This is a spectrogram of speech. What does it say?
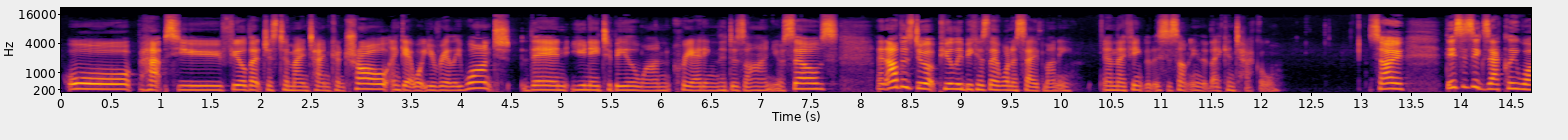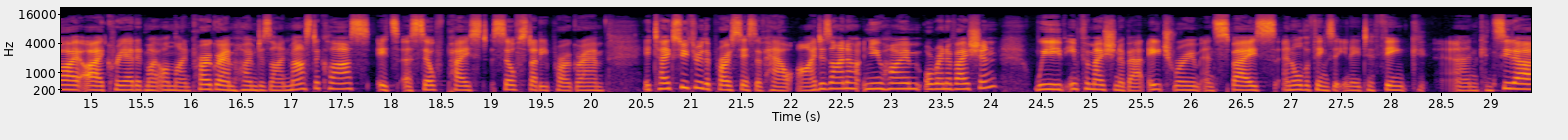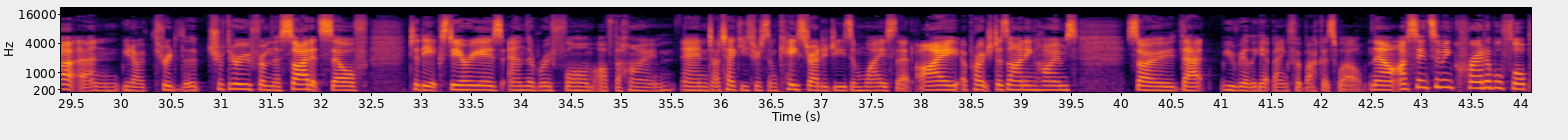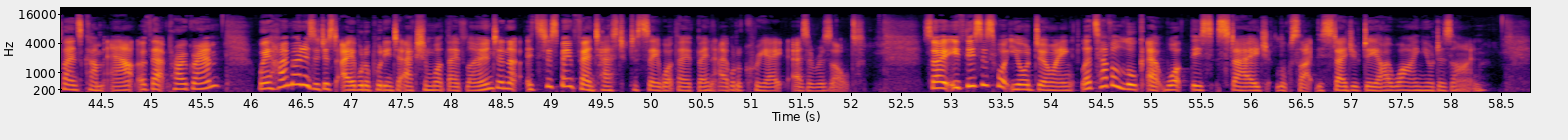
Or perhaps you feel that just to maintain control and get what you really want, then you need to be the one creating the design yourselves. And others do it purely because they want to save money and they think that this is something that they can tackle. So, this is exactly why I created my online program, Home Design Masterclass. It's a self paced, self study program. It takes you through the process of how I design a new home or renovation with information about each room and space and all the things that you need to think and consider and you know through the through from the site itself to the exteriors and the roof form of the home and I take you through some key strategies and ways that I approach designing homes so that you really get bang for buck as well. Now, I've seen some incredible floor plans come out of that program where homeowners are just able to put into action what they've learned and it's just been fantastic to see what they've been able to create as a result. So, if this is what you're doing, let's have a look at what this stage looks like this stage of DIYing your design.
